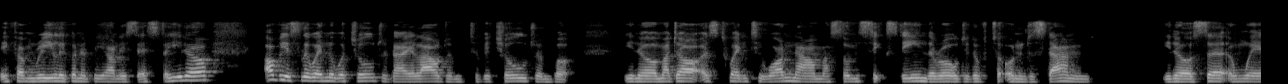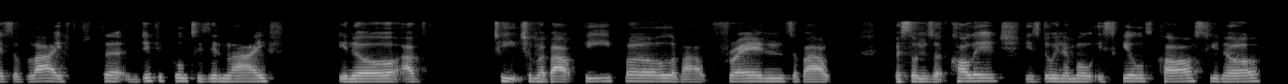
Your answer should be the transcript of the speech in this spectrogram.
if I'm really going to be honest, Esther. You know, obviously when they were children, I allowed them to be children, but you know, my daughter's 21 now, my son's 16, they're old enough to understand, you know, certain ways of life, certain difficulties in life. You know, I've teach them about people, about friends, about my son's at college. He's doing a multi-skills course, you know.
